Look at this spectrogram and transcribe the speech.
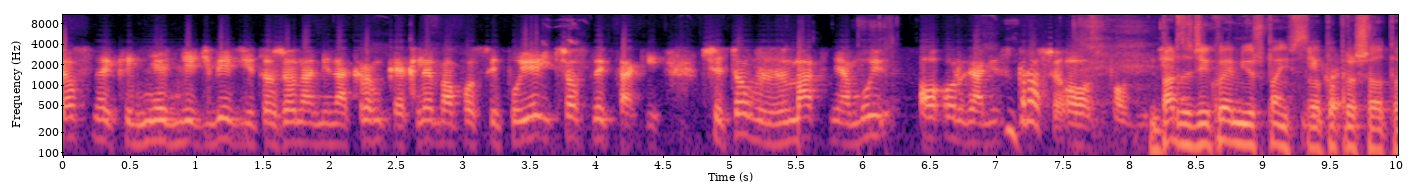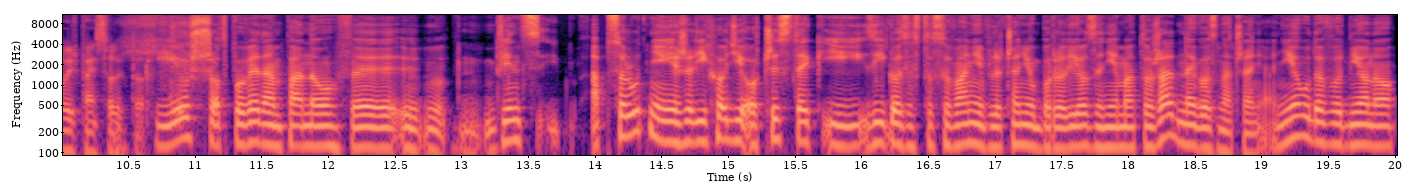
czosnek nie, niedźwiedzi to żona mi na kromkę chleba posypuje i czosnek taki. Czy to wzmacnia mój organizm? Proszę o odpowiedź. Bardzo dziękuję. Już Państwo poproszę o odpowiedź Państwa doktora. Już odpowiadam panu, w, więc absolutnie jeżeli chodzi o czystek i jego zastosowanie w leczeniu boreliozy nie ma to żadnego znaczenia. Nie udowodniono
